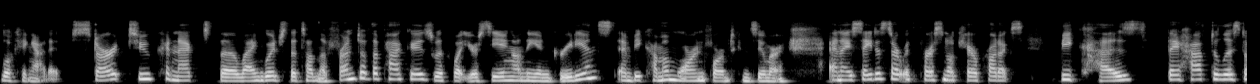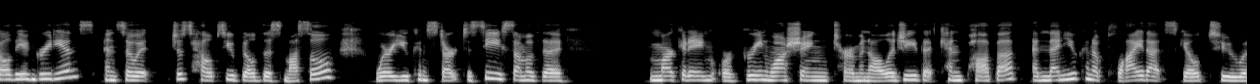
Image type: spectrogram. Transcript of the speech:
looking at it. Start to connect the language that's on the front of the package with what you're seeing on the ingredients and become a more informed consumer. And I say to start with personal care products because they have to list all the ingredients. And so it just helps you build this muscle where you can start to see some of the marketing or greenwashing terminology that can pop up. And then you can apply that skill to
